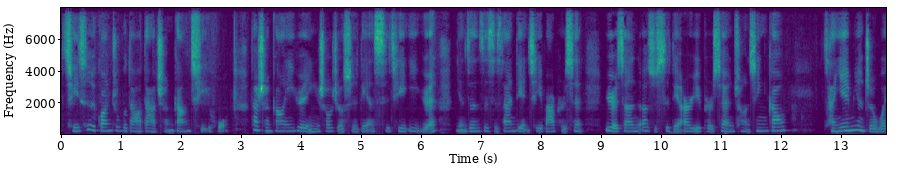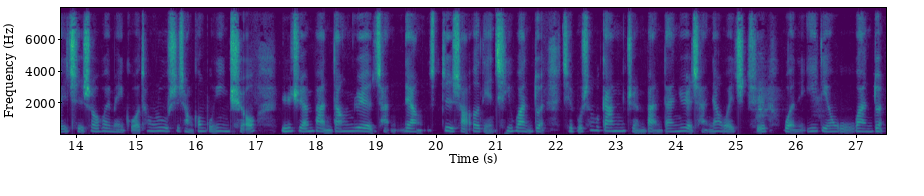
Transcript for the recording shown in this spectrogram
其次关注不到大成钢期货，大成钢一月营收九十点四七亿元，年增四十三点七八 percent，月增二十四点二一 percent，创新高。产业面则维持受惠美国通路市场供不应求，铝卷板当月产量至少二点七万吨，且不锈钢卷板单月产量维持稳一点五万吨，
